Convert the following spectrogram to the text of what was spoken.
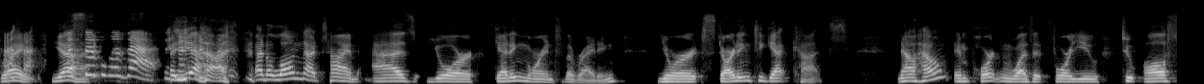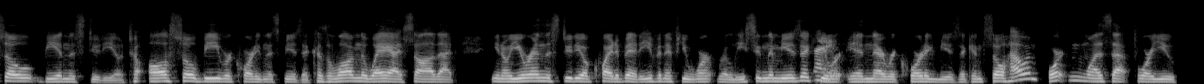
Right. Yeah. as simple as that. Uh, yeah. And along that time, as you're getting more into the writing, you're starting to get cuts. Now, how important was it for you to also be in the studio, to also be recording this music? Because along the way, I saw that, you know, you were in the studio quite a bit, even if you weren't releasing the music, you were in there recording music. And so, how important was that for you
